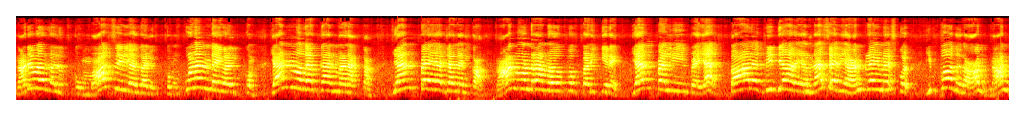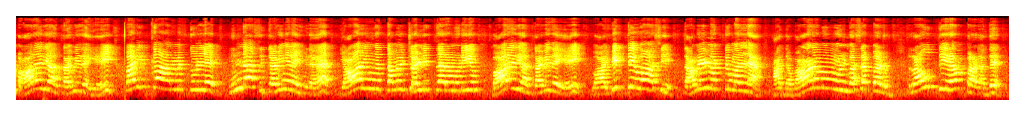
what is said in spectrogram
நடுவர்களுக்கும் ஆசிரியர்களுக்கும் குழந்தைகளுக்கும் என் முதற்கண் வணக்கம். என் பெயர் ஜனனிகா. நான் மூன்றாம் வகுப்பு படிக்கிறேன். என் பள்ளியின் பெயர் Bharath Vidyalayam nursery and primary school. இப்போதுதான் நான் பாரதியார் கவிதையை で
